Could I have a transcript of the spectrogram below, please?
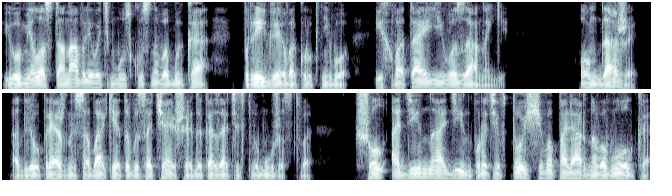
и умел останавливать мускусного быка, прыгая вокруг него и хватая его за ноги. Он даже, а для упряжной собаки это высочайшее доказательство мужества, шел один на один против тощего полярного волка,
